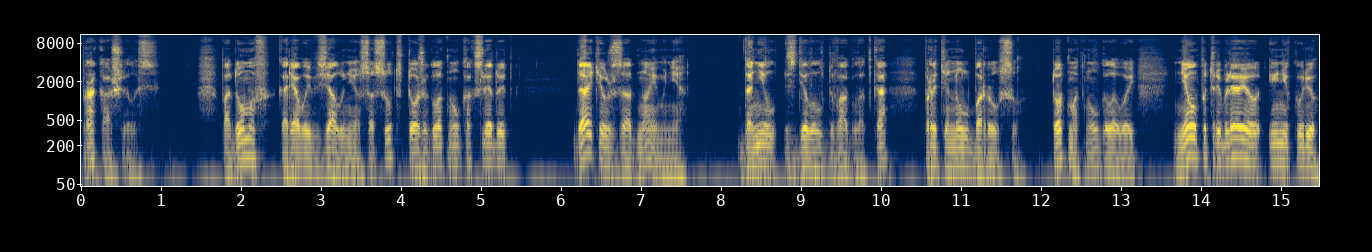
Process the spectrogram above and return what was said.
прокашлялась. Подумав, Корявый взял у нее сосуд, тоже глотнул как следует. «Дайте уж заодно и мне». Данил сделал два глотка, протянул Барусу. Тот мотнул головой. «Не употребляю и не курю».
